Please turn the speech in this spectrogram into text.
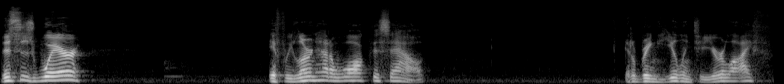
This is where, if we learn how to walk this out, it'll bring healing to your life,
